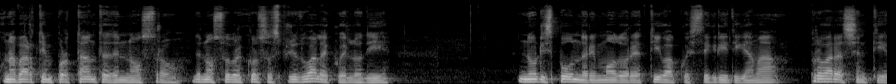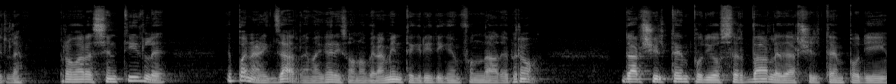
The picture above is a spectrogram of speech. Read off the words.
una parte importante del nostro, del nostro percorso spirituale è quello di non rispondere in modo reattivo a queste critiche, ma provare a sentirle, provare a sentirle e poi analizzarle, magari sono veramente critiche infondate, però darci il tempo di osservarle, darci il tempo di,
